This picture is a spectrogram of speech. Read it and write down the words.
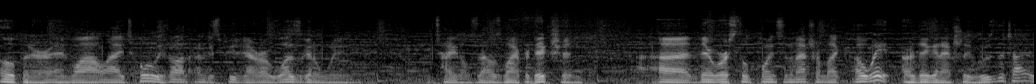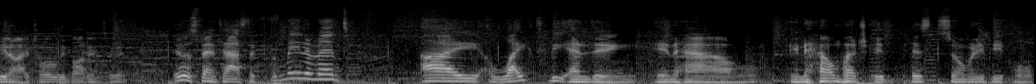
opener. And while I totally thought Undisputed Era was going to win titles, that was my prediction. Uh, there were still points in the match where I'm like, oh wait, are they going to actually lose the title? You know, I totally bought into it. It was fantastic. The main event, I liked the ending in how in how much it pissed so many people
